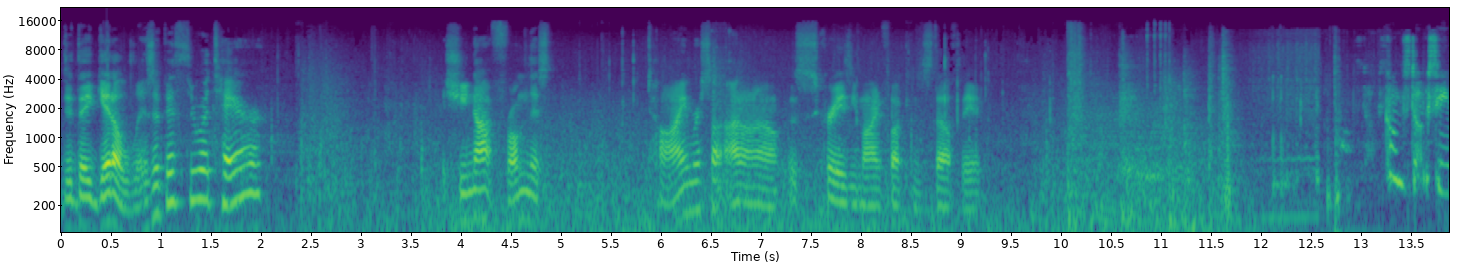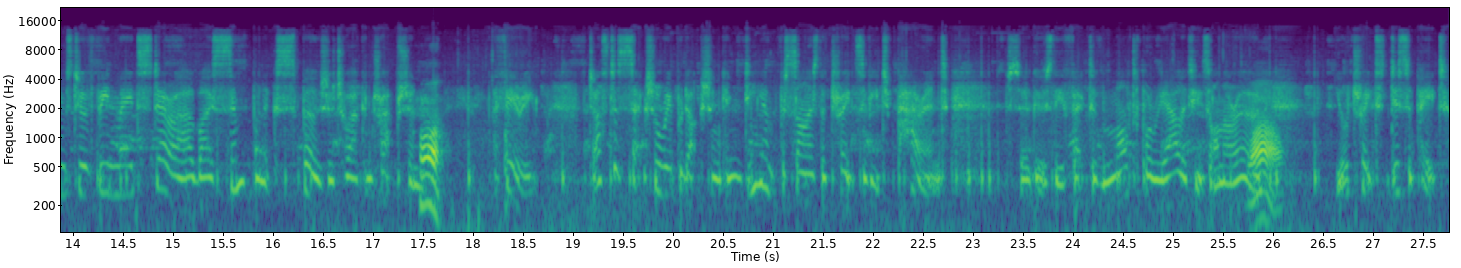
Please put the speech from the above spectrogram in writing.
did they get Elizabeth through a tear? Is she not from this time or something? I don't know. This is crazy mind fucking stuff, dude. Comstock seems to have been made sterile by simple exposure to our contraption. Huh. A theory. Just as sexual reproduction can de emphasize the traits of each parent, so goes the effect of multiple realities on our own. Wow. Your traits dissipate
